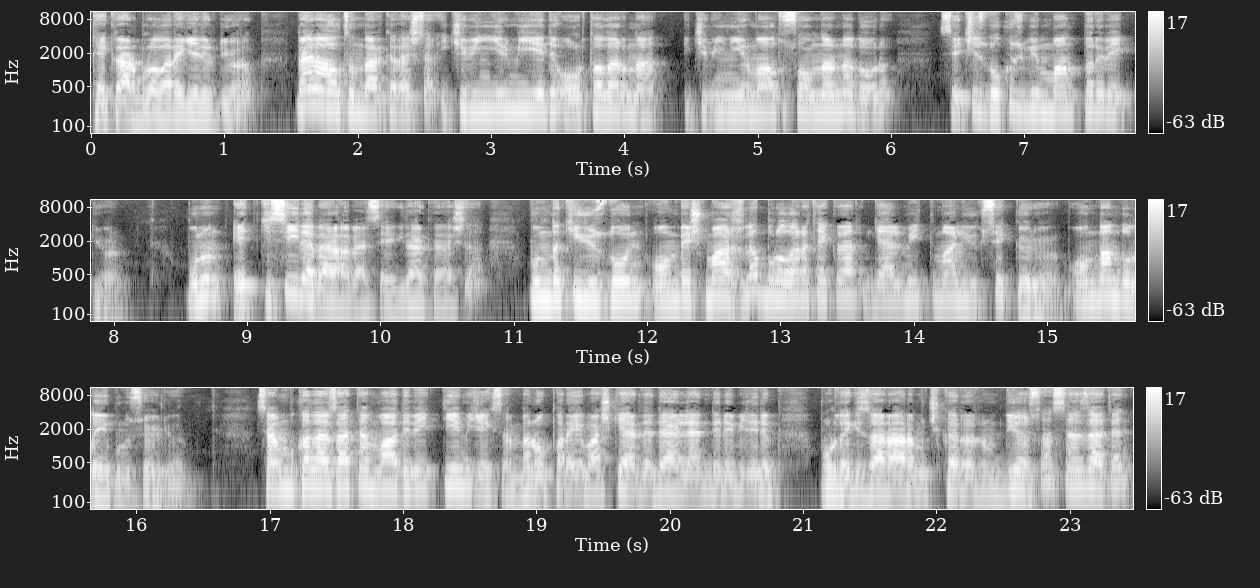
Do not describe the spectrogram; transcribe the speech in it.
tekrar buralara gelir diyorum. Ben altında arkadaşlar 2027 ortalarına, 2026 sonlarına doğru 8-9 bin bantları bekliyorum. Bunun etkisiyle beraber sevgili arkadaşlar bundaki %10-15 marjla buralara tekrar gelme ihtimali yüksek görüyorum. Ondan dolayı bunu söylüyorum. Sen bu kadar zaten vade bekleyemeyeceksen ben o parayı başka yerde değerlendirebilirim. Buradaki zararımı çıkarırım diyorsan sen zaten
